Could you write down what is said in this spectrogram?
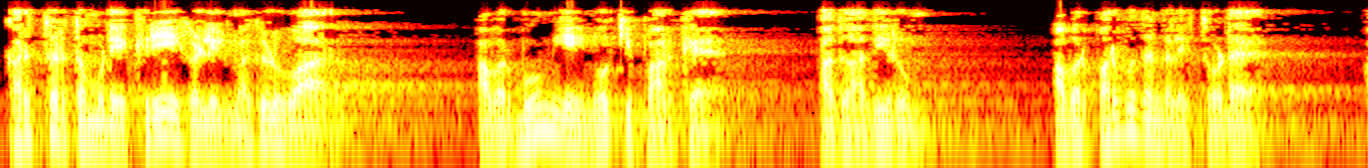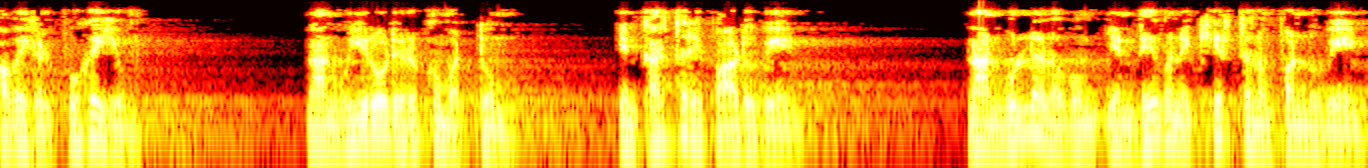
கர்த்தர் தம்முடைய கிரியைகளில் மகிழ்வார். அவர் பூமியை நோக்கி பார்க்க அது அதிரும். அவர் பர்வதங்களைத் தொட அவைகள் புகையும். நான் உயிரோடு இருக்கும் மட்டும் என் கர்த்தரை பாடுவேன். நான் உள்ளளவும் என் தேவனை கீர்த்தனம் பண்ணுவேன்.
